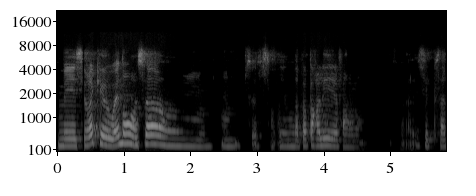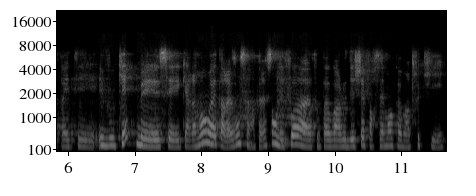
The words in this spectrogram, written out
Mais c'est vrai que ouais, non, ça, on n'a pas parlé. Enfin, ça n'a pas été évoqué, mais c'est carrément, ouais, tu as raison, c'est intéressant. Des fois, il ne faut pas voir le déchet forcément comme un truc qui,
